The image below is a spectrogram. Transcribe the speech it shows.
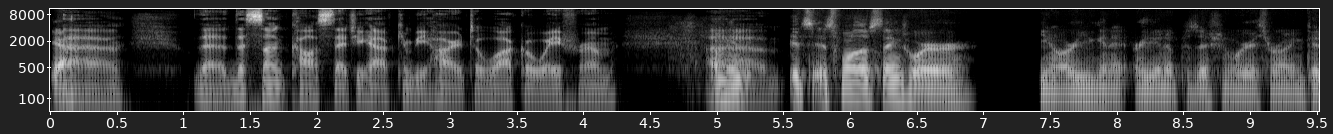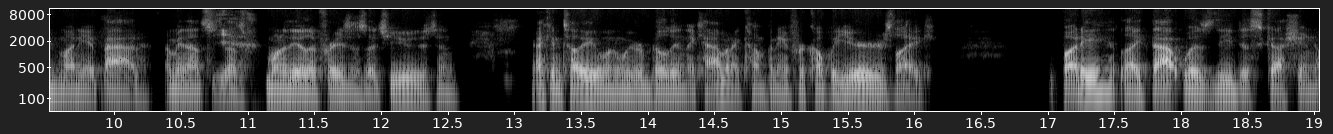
Yeah. Uh the the sunk costs that you have can be hard to walk away from. I mean, um, it's it's one of those things where you know are you gonna are you in a position where you're throwing good money at bad i mean that's Yeah. that's one of the other phrases that's used and i can tell you when we were building the cabinet company for a couple of years like buddy like that was the discussion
